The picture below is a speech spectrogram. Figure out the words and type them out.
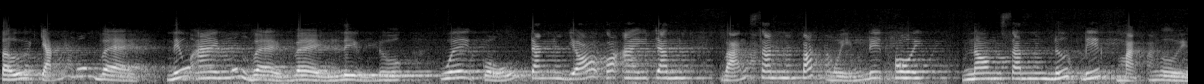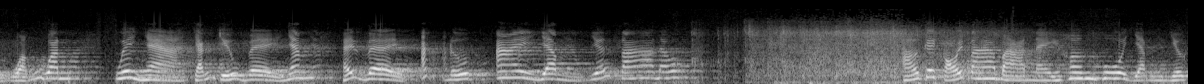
Tự chẳng muốn về, Nếu ai muốn về về liền được. Quê cũ trăng gió có ai tranh, Vãng sanh phát nguyện đi thôi. Non xanh nước biếc mặt người quẩn quanh, Quê nhà chẳng chịu về nhanh, Hãy về, ắt được ai dành với ta đâu. Ở cái cõi ta bà này hơn thua giành giật.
